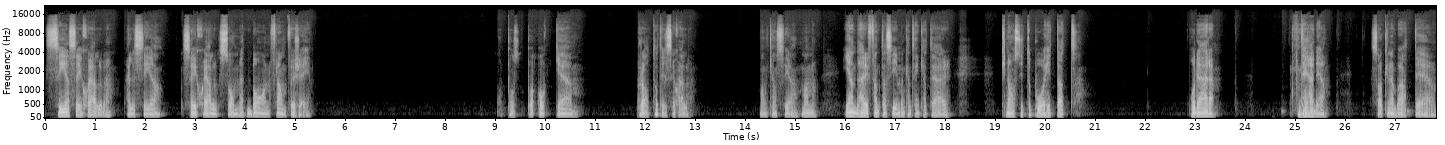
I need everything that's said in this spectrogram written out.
se sig själv eller se sig själv som ett barn framför sig. Och, och eh, prata till sig själv. Man kan se, man, igen, det här är fantasi, man kan tänka att det är knasigt och påhittat. Och det är det. Det är det. Saken är bara att det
